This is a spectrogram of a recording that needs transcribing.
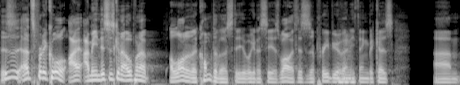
This is that's pretty cool. I I mean, this is going to open up a lot of the comp diversity that we're going to see as well if this is a preview of Mhm. anything because um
